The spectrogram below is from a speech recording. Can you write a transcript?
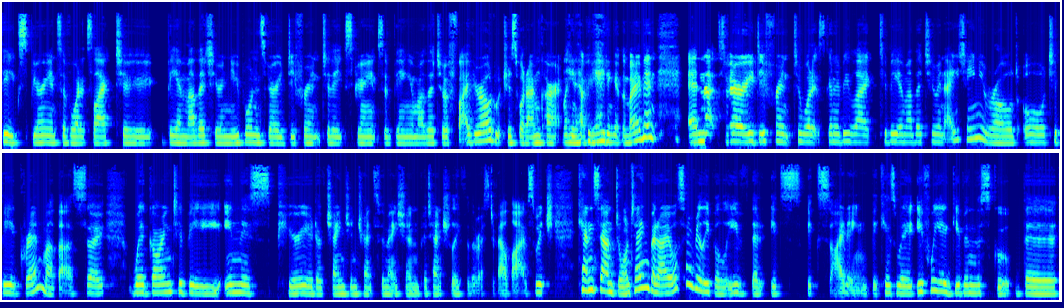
the experience of what it's like to be a mother to a newborn is very different to the experience of being a mother to a five year old, which is what I'm currently navigating at the moment. And that's very different to what it's going to be like to be a mother to an 18 year old or to be a grandmother. So we're going to be in this period of change and transformation potentially for the rest of our lives, which can sound daunting, but I also really believe that it's exciting because we if we are given the school, the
